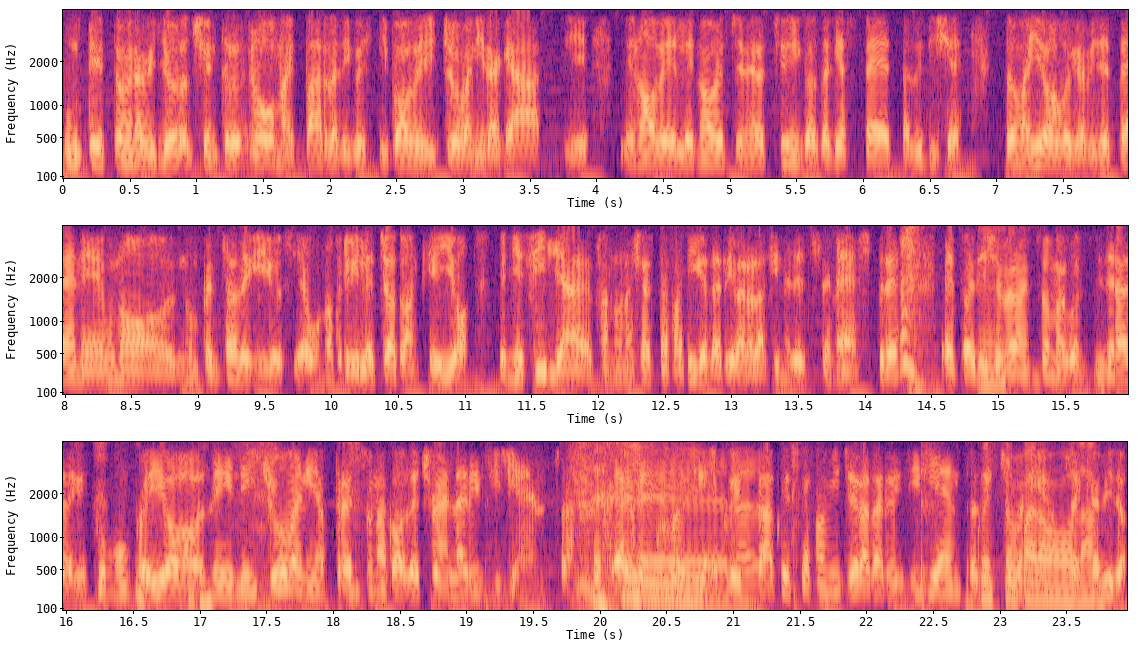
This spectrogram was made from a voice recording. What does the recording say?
un tetto meraviglioso al centro di Roma e parla di questi poveri giovani ragazzi, le nuove, le nuove generazioni cosa li aspetta. Lui dice, insomma io voi capite bene, uno non pensate che io si è uno privilegiato, anche io, le mie figlie eh, fanno una certa fatica ad arrivare alla fine del semestre e poi dice però insomma considerate che comunque io nei, nei giovani apprezzo una cosa, cioè la resilienza. Ecco, Eh, questa, questa famigerata resilienza Questa dei giovani che non si è parola. capito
